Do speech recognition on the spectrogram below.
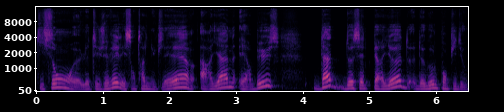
qui sont euh, le TGV, les centrales nucléaires, Ariane, Airbus, datent de cette période de Gaulle-Pompidou.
